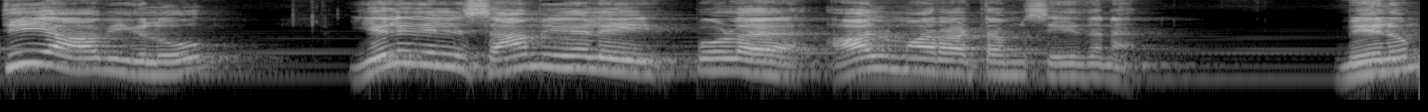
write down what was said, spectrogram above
தீய ஆவிகளோ எளிதில் சாமுவேலை போல ஆள்மாறாட்டம் செய்தன. மேலும்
